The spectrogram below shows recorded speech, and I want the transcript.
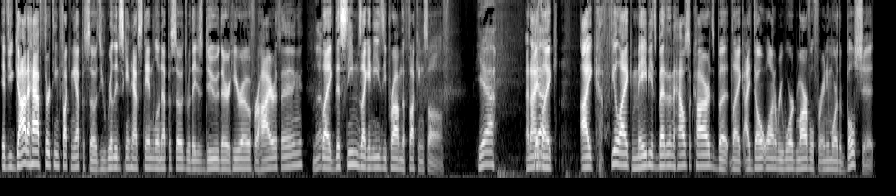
if you got to have thirteen fucking episodes, you really just can't have standalone episodes where they just do their hero for hire thing. No. Like this seems like an easy problem to fucking solve. Yeah. And I Yeah. like, I feel like maybe it's better than House of Cards, but like I don't want to reward Marvel for any more of their bullshit.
